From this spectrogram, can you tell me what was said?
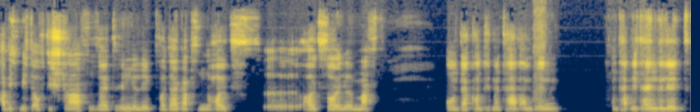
habe ich mich auf die Straßenseite hingelegt, weil da gab es eine Holz, äh, Holzsäule, Mast. Und da konnte ich mein Tab anbringen und habe mich da hingelegt,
